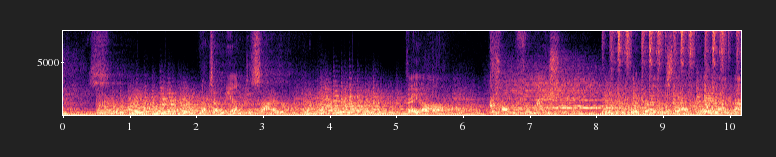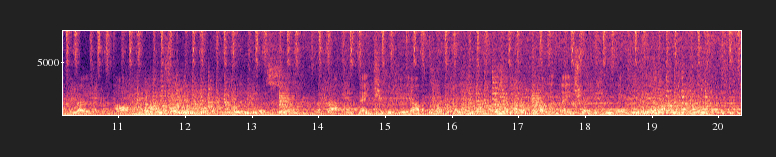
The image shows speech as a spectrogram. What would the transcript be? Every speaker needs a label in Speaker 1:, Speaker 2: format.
Speaker 1: divisions, not only undesirable, they are confirmation that those that go down that road are clueless about the nature of reality and the nature of who they really are.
